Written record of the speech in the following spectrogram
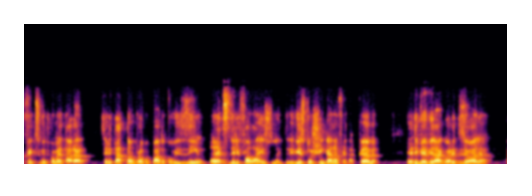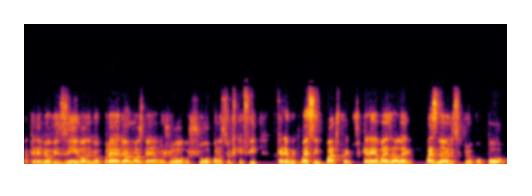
feito o seguinte comentário: olha, se ele está tão preocupado com o vizinho, antes dele falar isso na entrevista ou xingar na frente da câmera, ele devia virar agora e dizer: olha, aquele meu vizinho lá do meu prédio, olha, nós ganhamos jogo, chupa, não sei o que, enfim, ficaria muito mais simpático, ficaria mais alegre. Mas não, ele se preocupou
